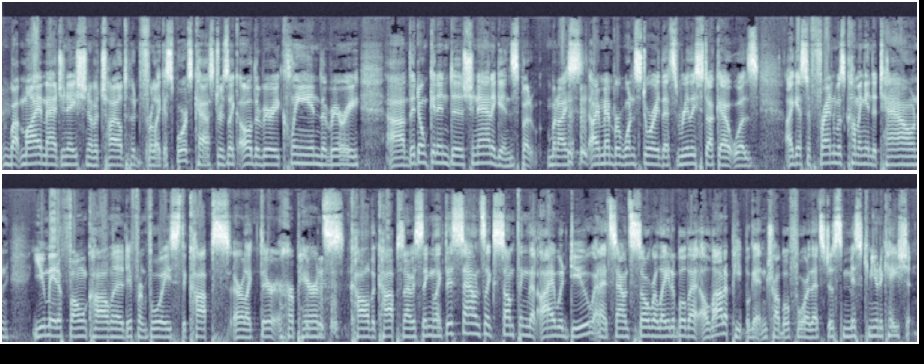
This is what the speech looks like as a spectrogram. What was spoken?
what my imagination of a childhood for like a sportscaster is like, oh, they're very clean, they're very, uh, they don't get into shenanigans. But when I, I remember one story that's really stuck out was, I guess a friend was coming into town, you made a phone call in a different voice, the cops or like their her parents call the cops, and I was thinking like this sounds like something that I would do and it sounds so relatable that a lot of people get in trouble for. That's just miscommunication.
